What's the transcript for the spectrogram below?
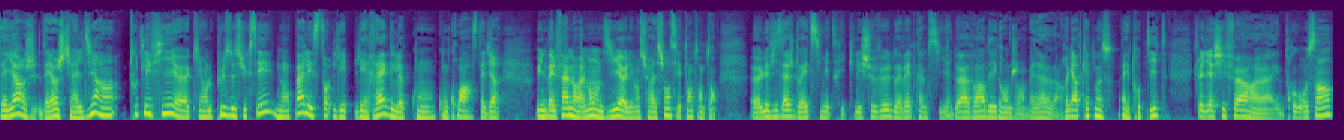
D'ailleurs, je, d'ailleurs, je tiens à le dire, hein, toutes les filles euh, qui ont le plus de succès n'ont pas les, les, les règles qu'on qu'on croit. C'est-à-dire, une belle femme, normalement, on dit euh, les mensurations, c'est tant, tant, tant. Euh, le visage doit être symétrique. Les cheveux doivent être comme si. Elle doit avoir des grandes jambes. Elle a- regarde Kate Moss, elle est trop petite. Claudia Schiffer, euh, elle est trop gros sein.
